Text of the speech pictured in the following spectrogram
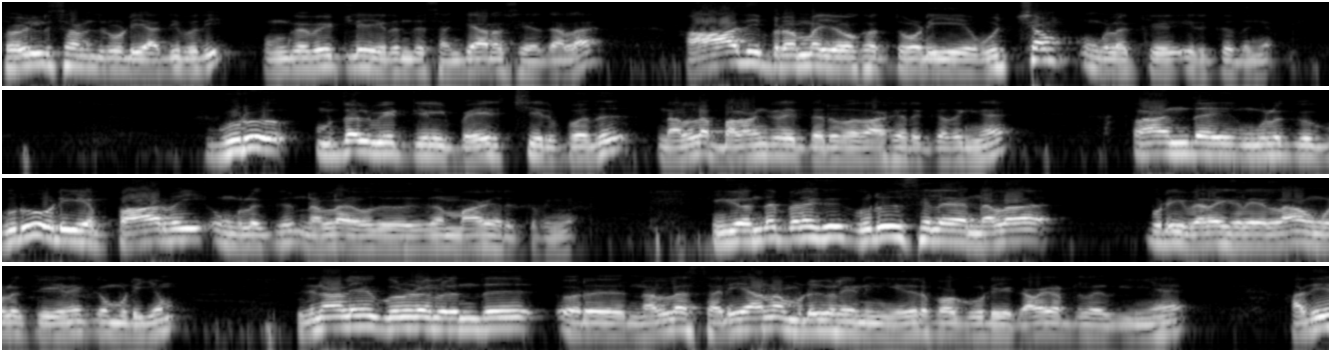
தொழில் சார்ந்தனுடைய அதிபதி உங்கள் வீட்டிலே இருந்து சஞ்சாரம் செய்கிறதால ஆதி பிரம்ம யோகத்துடைய உச்சம் உங்களுக்கு இருக்குதுங்க. குரு முதல் வீட்டில் பயிற்சி இருப்பது நல்ல பலன்களை தருவதாக இருக்குதுங்க. ஆனால் இந்த உங்களுக்கு குருவுடைய பார்வை உங்களுக்கு நல்ல ஒரு விதமாக இருக்குதுங்க. இங்கே வந்த பிறகு குரு சில நல புரி வேலைகளை எல்லாம் உங்களுக்கு இணைக்க முடியும். இதனாலேயே குருவிடமிருந்து ஒரு நல்ல சரியான முடிவுகளை நீங்கள் எதிர்பார்க்கக்கூடிய காலகட்டத்தில் இருக்கீங்க. அதே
